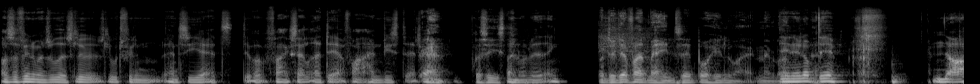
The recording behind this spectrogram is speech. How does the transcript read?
Og så finder man så ud af slut, slutfilmen, han siger, at det var faktisk allerede derfra, han vidste, at Ja, han præcis. var involveret. Ikke? Og det er derfor, at man er hende tæt på hele vejen. Det er netop det. Nå,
